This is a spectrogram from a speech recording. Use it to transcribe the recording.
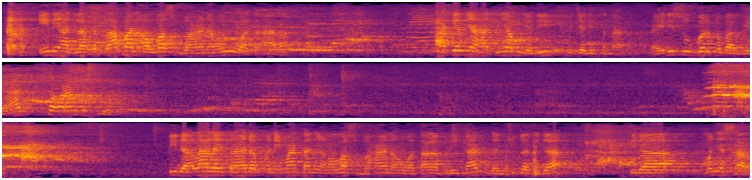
ini adalah ketetapan Allah Subhanahu wa taala akhirnya hatinya menjadi menjadi tenang. Nah, ini sumber kebahagiaan seorang tersebut. Tidak lalai terhadap kenikmatan yang Allah Subhanahu wa taala berikan dan juga tidak tidak menyesal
